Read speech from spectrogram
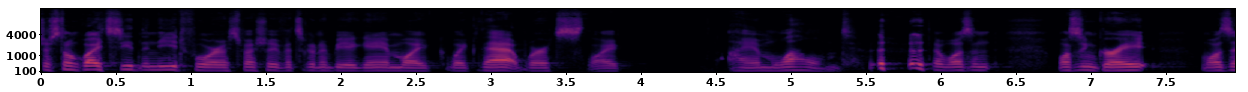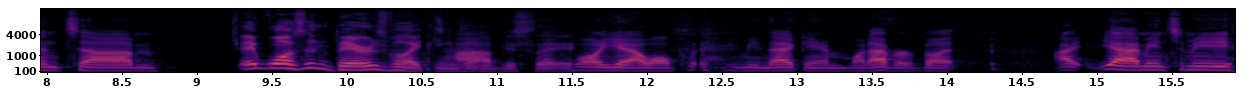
just don't quite see the need for it, especially if it's going to be a game like like that where it's like I am whelmed. it wasn't wasn't great. Wasn't um, It wasn't Bears Vikings, obviously. well, yeah. Well, I mean that game, whatever. But I yeah, I mean to me,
